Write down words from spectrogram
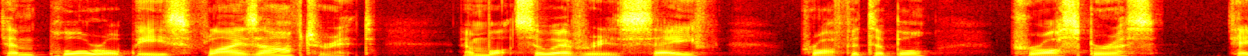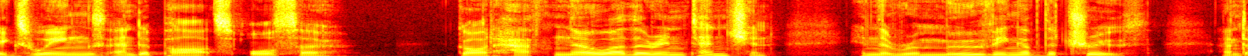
Temporal peace flies after it. And whatsoever is safe, profitable, prosperous, takes wings and departs also. God hath no other intention in the removing of the truth and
